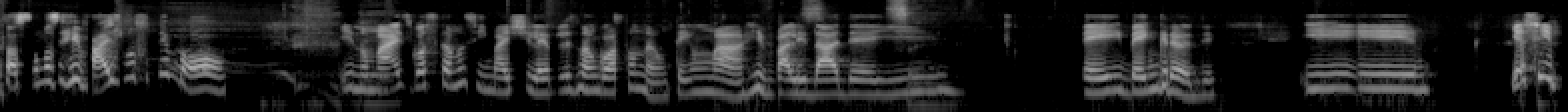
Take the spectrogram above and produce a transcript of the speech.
Só somos rivais no futebol. E no mais gostamos sim, mas chileno eles não gostam não. Tem uma rivalidade aí bem, bem grande. E, e assim,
